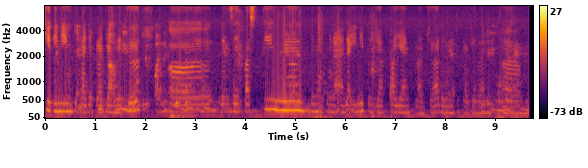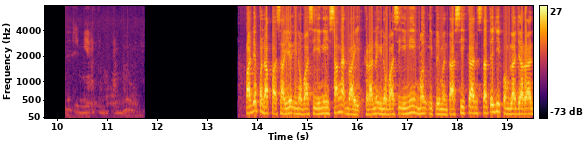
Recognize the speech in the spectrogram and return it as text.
kit ini untuk pelajar-pelajar mereka uh, dan saya pastinya dengan penggunaan alat ini pencapaian pelajar dalam pelajaran uh, kimia akan bertambah. Pada pendapat saya, inovasi ini sangat baik kerana inovasi ini mengimplementasikan strategi pembelajaran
